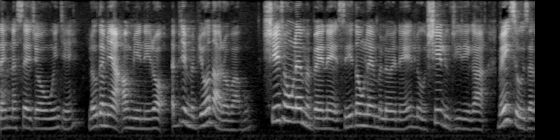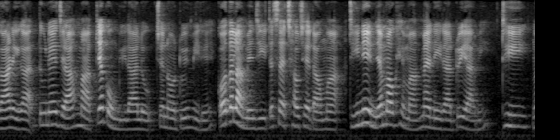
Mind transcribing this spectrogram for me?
လည်း20ကျော်ဝန်းကျင်လုံးသမျှအောင်မြင်နေတော့အပြစ်မပြောတာတော့ပါဘူးရှေးထုံးလဲမပယ်နဲ့ဈေးသုံးလဲမလွယ်နဲ့လို့ရှေးလူကြီးတွေကမိတ်ဆိုစကားတွေကသူနဲ့ကြားမှပြက်ကုန်ပြီလားလို့ကျွန်တော်တွေးမိတယ်ကောသလမင်းကြီး16ချက်တောင်မှဒီနေ့မျက်မှောက်ခင်မှာမှန်နေတာတွေ့ရပြီဒီင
